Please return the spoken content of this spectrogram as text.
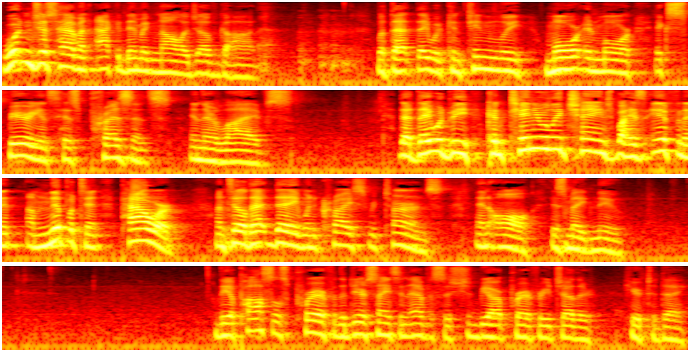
wouldn't just have an academic knowledge of God but that they would continually more and more experience His presence in their lives. That they would be continually changed by His infinite, omnipotent power until that day when Christ returns and all is made new. The apostles' prayer for the dear saints in Ephesus should be our prayer for each other here today.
